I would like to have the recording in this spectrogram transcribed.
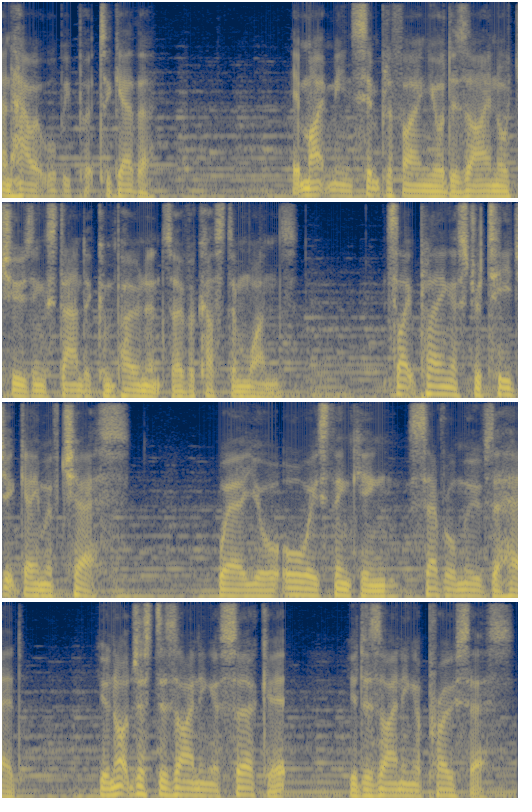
and how it will be put together. It might mean simplifying your design or choosing standard components over custom ones. It's like playing a strategic game of chess, where you're always thinking several moves ahead. You're not just designing a circuit, you're designing a process.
